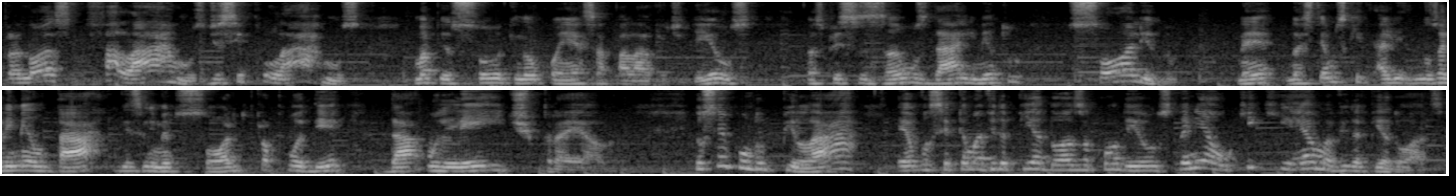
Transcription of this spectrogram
para nós falarmos, discipularmos uma pessoa que não conhece a palavra de Deus, nós precisamos dar alimento sólido. Né? Nós temos que nos alimentar desse alimento sólido para poder dar o leite para ela. E o segundo pilar é você ter uma vida piedosa com Deus. Daniel, o que, que é uma vida piedosa?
